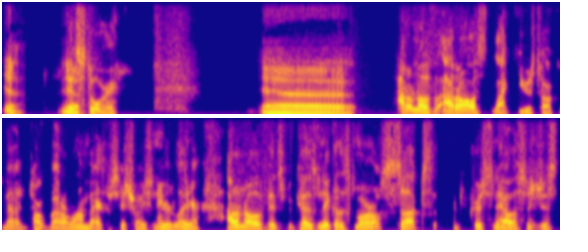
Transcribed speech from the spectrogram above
Yeah, good yeah. story. Uh, I don't know if I don't also like you was talking about talk about a linebacker situation here later. I don't know if it's because Nicholas Morrow sucks. Christian Elliss is just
